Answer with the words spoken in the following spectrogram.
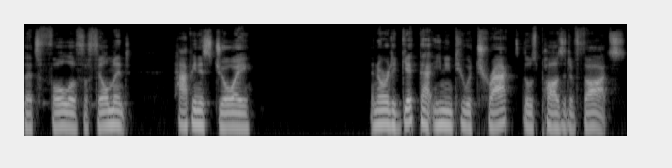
that's full of fulfillment, happiness, joy. In order to get that, you need to attract those positive thoughts.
